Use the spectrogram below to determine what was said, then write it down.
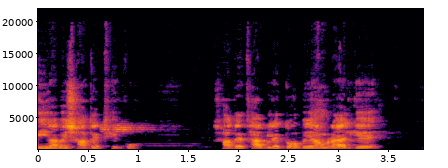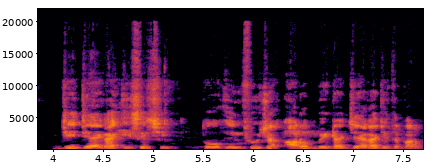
এইভাবে সাথে থেকো। সাথে থাকলে তবে আমরা আজকে যে জায়গায় এসেছি, তো ইন ফিউচার আরও বেটার জায়গায় যেতে পারব।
